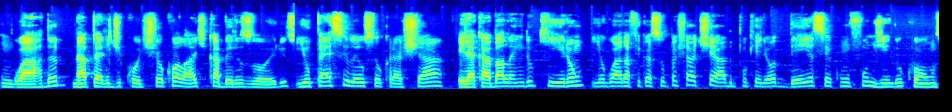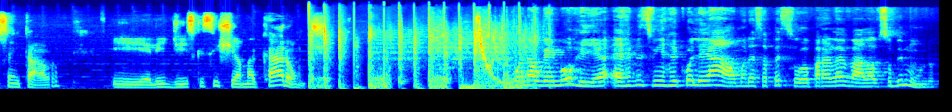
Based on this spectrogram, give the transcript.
um guarda na pele de cor de chocolate, cabelos loiros, e o PS lê o seu crachá, ele acaba lendo Kiron, e o guarda fica super chateado porque ele odeia ser confundido com um centauro, e ele diz que se chama Caronte. Quando alguém morria, Hermes vinha recolher a alma dessa pessoa para levá-la ao submundo.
